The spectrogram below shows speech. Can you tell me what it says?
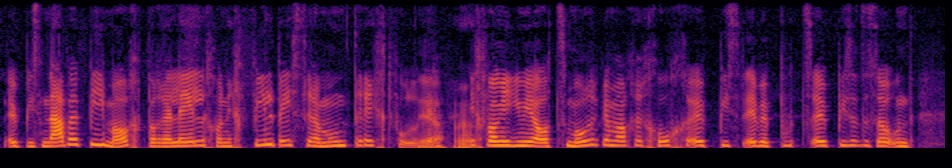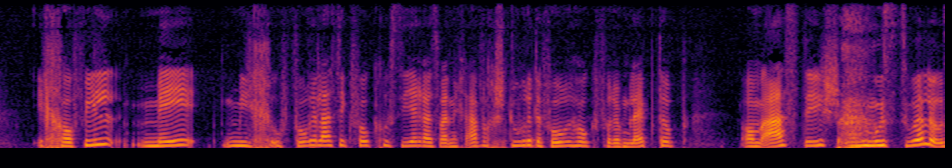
etwas nebenbei mache, parallel, kann ich viel besser am Unterricht folgen. Ja. Ich fange irgendwie an zum Morgen machen, koche etwas, eben putze etwas oder so und ich kann viel mehr mich auf die Vorlesung fokussieren, als wenn ich einfach stur davor hocke vor dem Laptop am Esstisch und muss zuhören.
